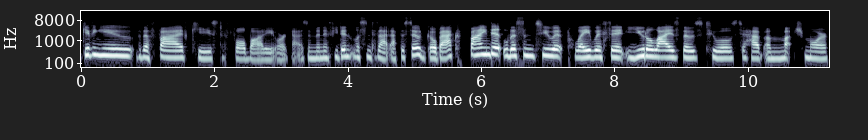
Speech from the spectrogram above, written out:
giving you the five keys to full body orgasm. And if you didn't listen to that episode, go back, find it, listen to it, play with it, utilize those tools to have a much more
